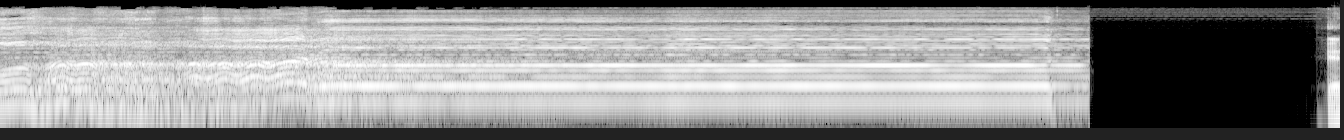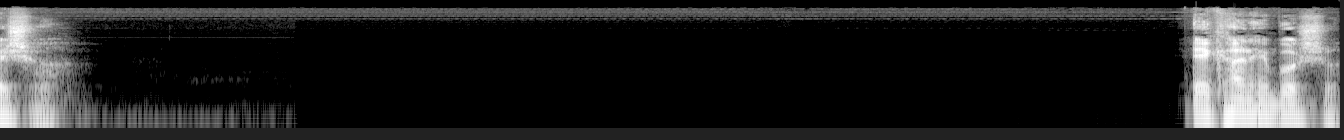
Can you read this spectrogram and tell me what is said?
মহাভারত। এসো। এখানে বসো।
